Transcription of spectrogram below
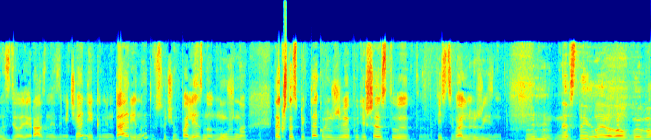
мы сделали разные замечания, комментарии. Но это все очень полезно, нужно. Так что спектакль уже путешествует в фестивальную жизнь. Не встигли е, ви-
